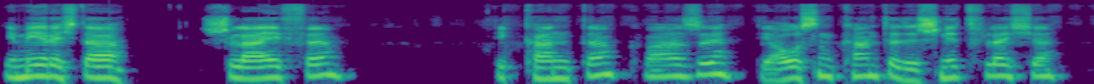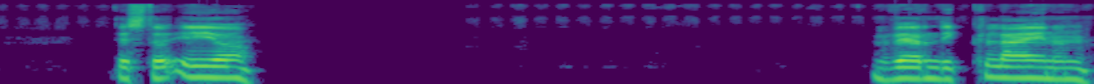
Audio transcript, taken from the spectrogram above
Je mehr ich da schleife, die Kante quasi, die Außenkante, die Schnittfläche, desto eher werden die kleinen,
